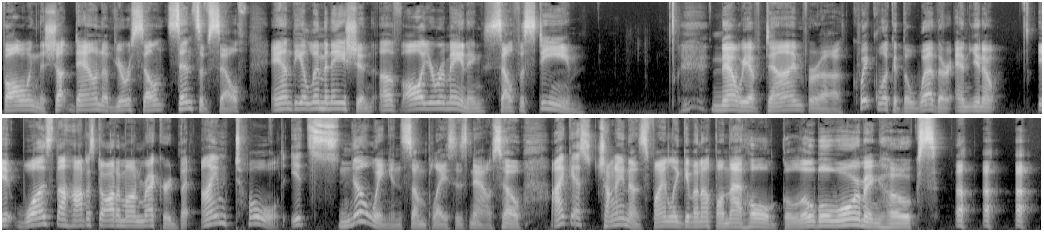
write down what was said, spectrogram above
following the shutdown of your sense of self and the elimination of all your remaining self esteem. Now we have time for a quick look at the weather, and you know, it was the hottest autumn on record, but I'm told it's snowing in some places now, so I guess China's finally given up on that whole global warming hoax.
